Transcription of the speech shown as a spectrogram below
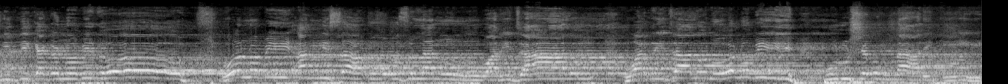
সিদ্দিকাকে নবী গো। ও নবী আনিসা উজলান ওয়ারিজালুন ওয়ারিজালুন ও নবী, পুরুষ এবং নারী কি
